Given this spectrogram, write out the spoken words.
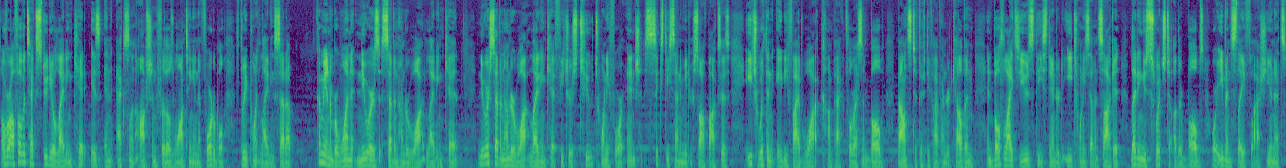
Overall, Fovitec's studio lighting kit is an excellent option for those wanting an affordable three point lighting setup. Coming in number one, Neewer's 700 watt lighting kit. Neewer 700 watt lighting kit features two 24 inch, 60 centimeter softboxes, each with an 85 watt compact fluorescent bulb balanced to 5500 Kelvin, and both lights use the standard E27 socket, letting you switch to other bulbs or even slave flash units.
